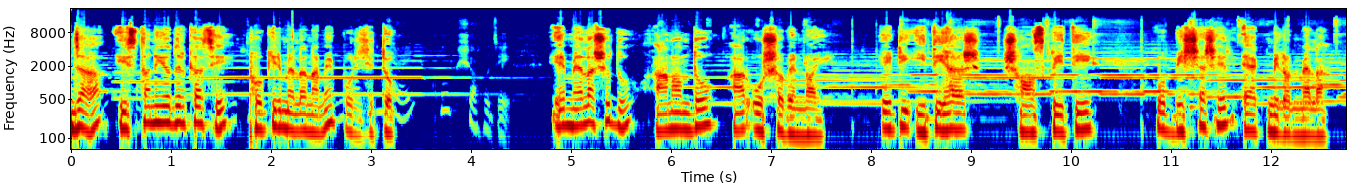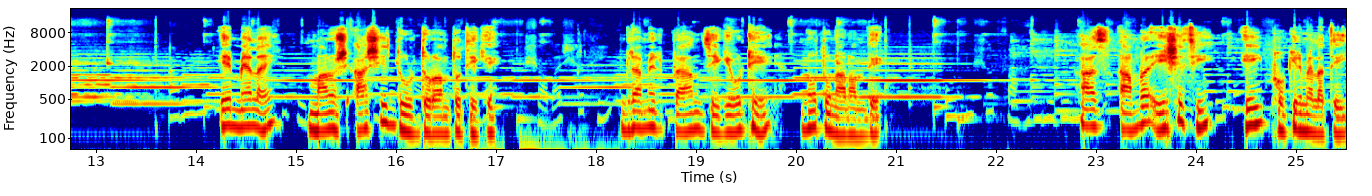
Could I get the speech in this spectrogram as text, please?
যা স্থানীয়দের কাছে ফকির মেলা নামে পরিচিত। সহজে। এ মেলা শুধু আনন্দ আর উৎসবের নয় এটি ইতিহাস সংস্কৃতি ও বিশ্বাসের এক মিলন মেলা। এ মেলায় মানুষ আসে দূর দূরান্ত থেকে। গ্রামের প্রাণ জেগে ওঠে নতুন আনন্দে। আজ আমরা এসেছি এই ফকির মেলাতেই।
